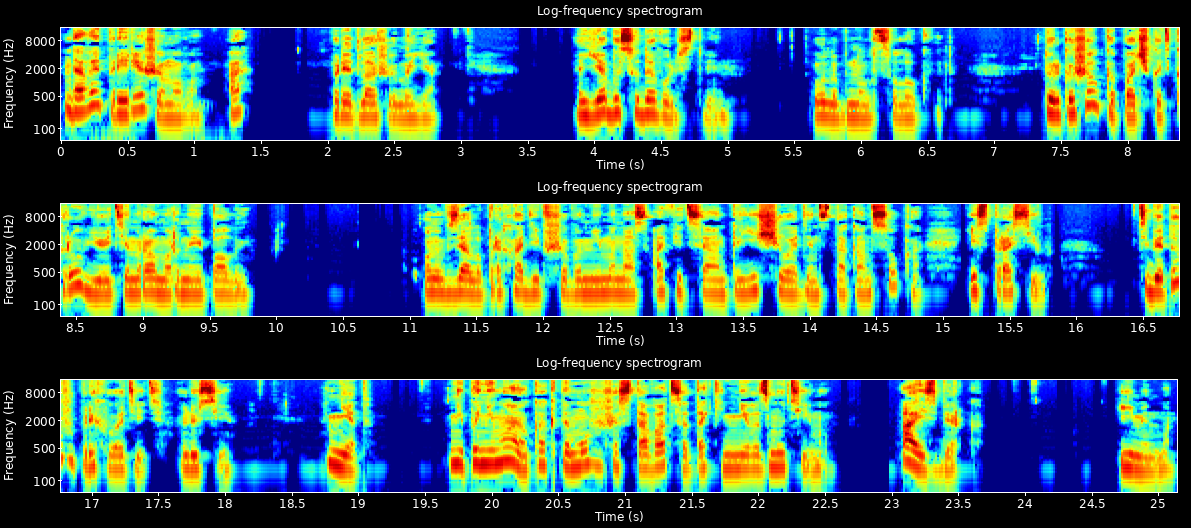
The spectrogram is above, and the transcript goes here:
Давай прирежем его, а? предложила я. Я бы с удовольствием, улыбнулся Локвуд. Только жалко пачкать кровью эти мраморные полы. Он взял у проходившего мимо нас официанта еще один стакан сока и спросил: "Тебе тоже прихватить, Люси?" "Нет. Не понимаю, как ты можешь оставаться таким невозмутимым. Айсберг". "Именно.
